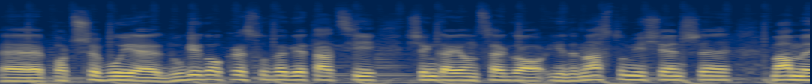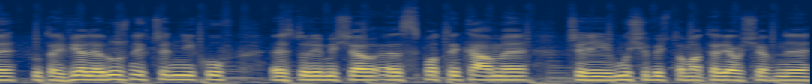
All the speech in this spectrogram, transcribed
e, potrzebuje długiego okresu wegetacji, sięgającego 11 miesięcy. Mamy tutaj wiele różnych czynników, e, z którymi się e, spotykamy, czyli musi być to materiał siewny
